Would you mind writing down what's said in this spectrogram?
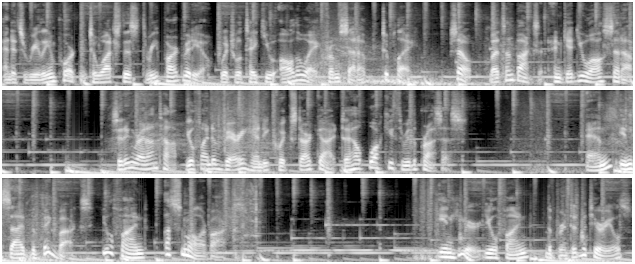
and it's really important to watch this three-part video, which will take you all the way from setup to play. So, let's unbox it and get you all set up. Sitting right on top, you'll find a very handy quick start guide to help walk you through the process. And inside the big box, you'll find a smaller box. In here, you'll find the printed materials,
